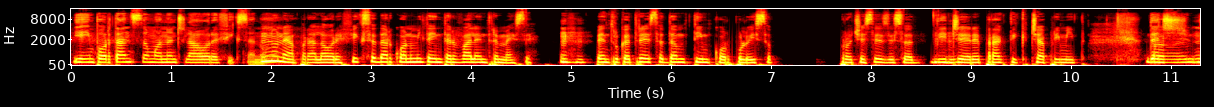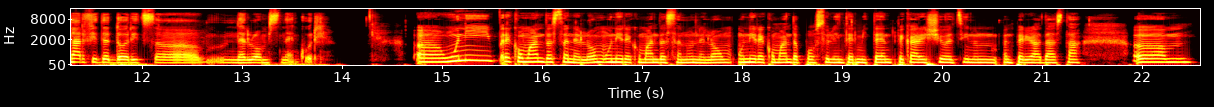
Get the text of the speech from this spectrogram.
E important să mănânci la ore fixe, nu? Nu, nu neapărat la ore fixe, dar cu anumite intervale între mese. Uh-huh. Pentru că trebuie să dăm timp corpului să proceseze, să digere practic ce a primit. Deci Uh, n-ar fi de dorit să ne luăm snack-uri. Uh, unii recomandă să ne luăm, unii recomandă să nu ne luăm, unii recomandă postul intermitent pe care și eu îl țin în, în perioada asta. Um,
